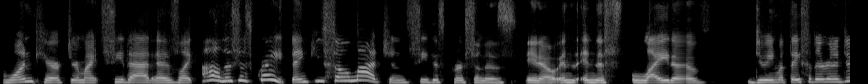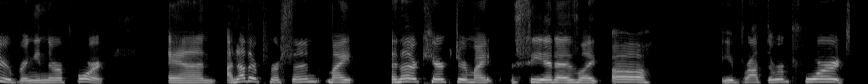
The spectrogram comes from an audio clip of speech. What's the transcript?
one character might see that as like, oh, this is great. Thank you so much. And see this person as, you know, in, in this light of doing what they said they're going to do, bringing the report. And another person might, another character might see it as like, oh, you brought the report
